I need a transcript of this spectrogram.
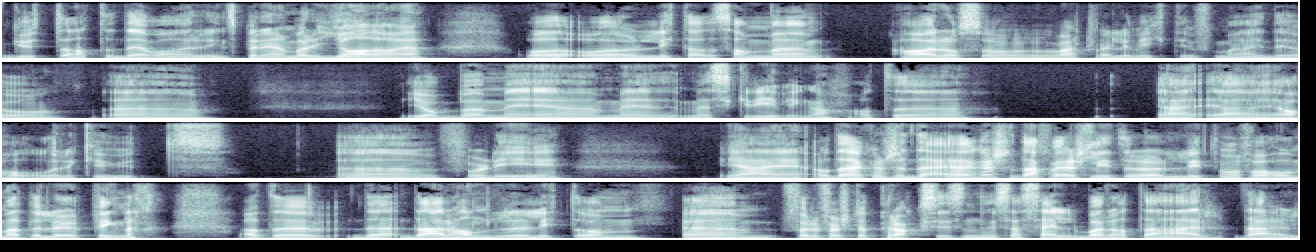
gutt at det var inspirerende. Bare ja, det har jeg. Og, og litt av det samme har også vært veldig viktig for meg, det å eh, jobbe med, med, med, skrivinga. At eh, jeg, jeg, holder ikke ut eh, fordi jeg Og det er, kanskje, det er kanskje derfor jeg sliter litt med å forholde meg til løping. Da. At det, det, Der handler det litt om eh, For det første praksisen i seg selv, bare at det er, det er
